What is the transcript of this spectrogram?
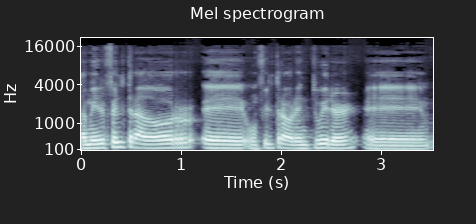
También el filtrador, eh, un filtrador en Twitter, eh,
